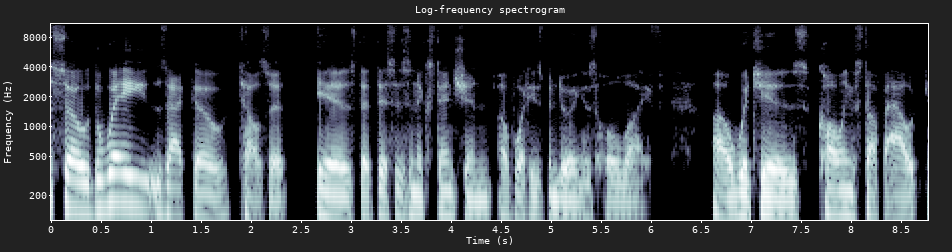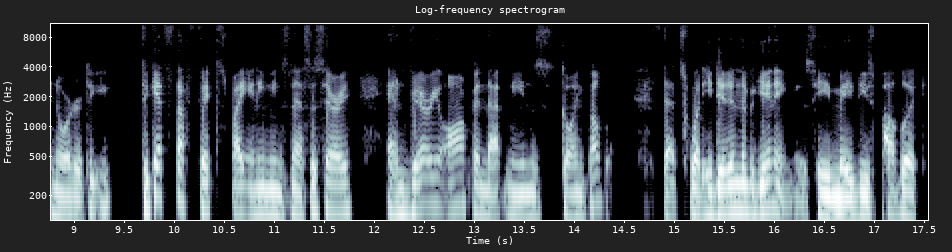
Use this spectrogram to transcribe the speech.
So the way Zatko tells it is that this is an extension of what he's been doing his whole life, uh, which is calling stuff out in order to to get stuff fixed by any means necessary. And very often that means going public. That's what he did in the beginning is he made these public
